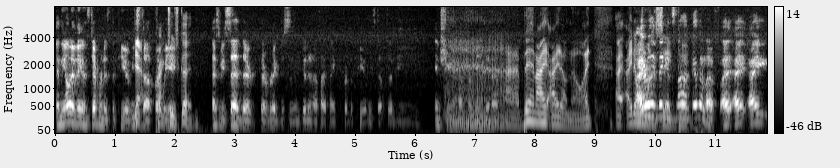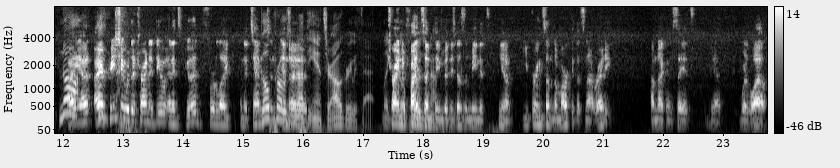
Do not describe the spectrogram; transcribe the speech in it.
And the only thing that's different is the POV yeah stuff. But crank we, 2's good as we said, their their rig just isn't good enough. I think for the POV stuff to be interesting enough for me. You know. Ah, Ben, I, I don't know. I I, I don't. I really think it's not good. good enough. I I I, No, I, I, I appreciate what they're trying to do, and it's good for like an attempt. GoPros and are not the answer. I'll agree with that. Like trying to find something, but it doesn't mean it's you know you bring something to market that's not ready. I'm not going to say it's you know worthwhile.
